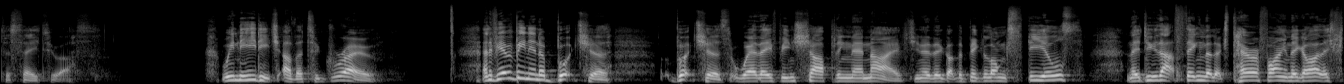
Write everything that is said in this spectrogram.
to say to us. We need each other to grow. And have you ever been in a butcher butchers where they've been sharpening their knives. You know, they've got the big long steels, and they do that thing that looks terrifying. They go like this,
